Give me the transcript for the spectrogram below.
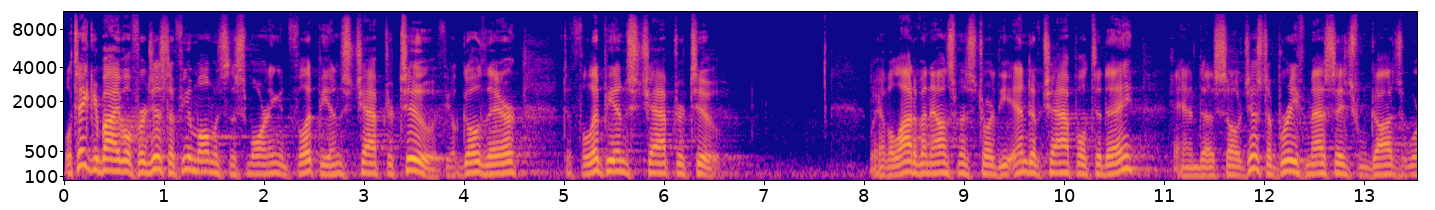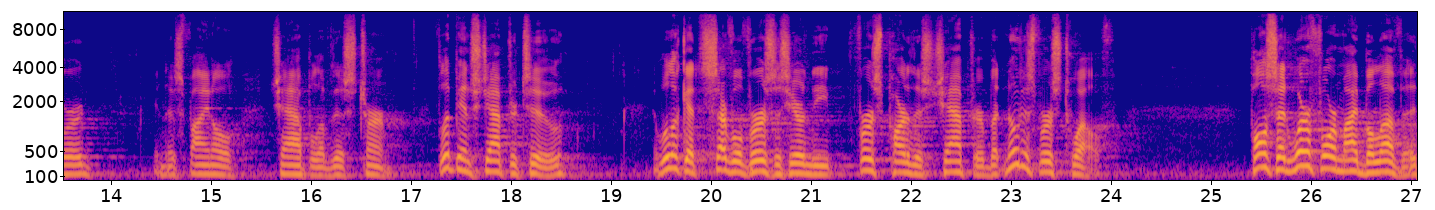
We'll take your Bible for just a few moments this morning in Philippians chapter 2. If you'll go there to Philippians chapter 2. We have a lot of announcements toward the end of chapel today, and uh, so just a brief message from God's Word in this final chapel of this term. Philippians chapter 2, and we'll look at several verses here in the first part of this chapter, but notice verse 12. Paul said, Wherefore, my beloved,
